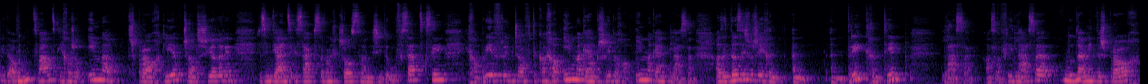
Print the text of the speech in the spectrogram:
mit Anfang mhm. 20. Ich habe schon immer die Sprache geliebt, schon als Schülerin. Das sind die einzigen Sechser, die ich geschossen habe, war in der Aufsätze. Ich habe Brieffreundschaften. Ich habe immer gerne geschrieben, ich habe immer gerne gelesen. Also das ist wahrscheinlich ein, ein, ein Trick, ein Tipp. Lesen. Also viel lesen mhm. tut auch mit der Sprache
